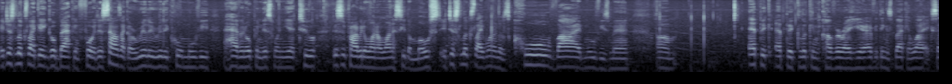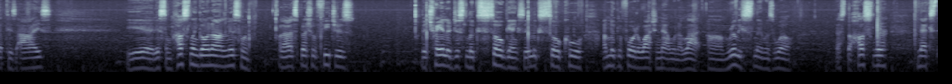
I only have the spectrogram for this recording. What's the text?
It just looks like they go back and forth. This sounds like a really really cool movie. I haven't opened this one yet too. This is probably the one I want to see the most. It just looks like one of those cool vibe movies, man. Um, epic epic looking cover right here. Everything's black and white except his eyes. Yeah, there's some hustling going on in this one. A lot of special features. The trailer just looks so gangster. It looks so cool. I'm looking forward to watching that one a lot. Um, really slim as well. That's the Hustler. Next,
